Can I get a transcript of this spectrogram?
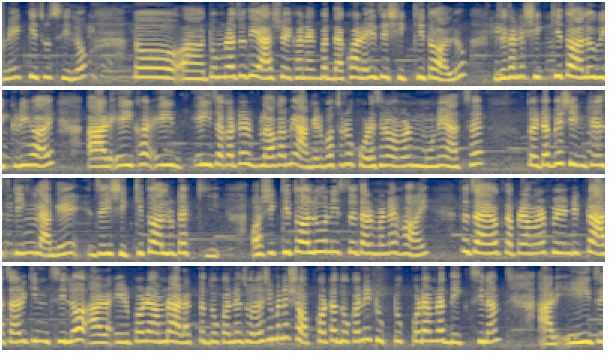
অনেক কিছু ছিল। তো তোমরা যদি আসো এখানে একবার দেখো। আর এই যে শিক্ষিত আলু, যেখানে শিক্ষিত আলু বিক্রি হয়। আর এইখানে এই এই জায়গাটার ব্লগ আমি আগের বছরও করেছিলাম, আমার মনে আছে। তো এটা বেশ ইন্টারেস্টিং লাগে যে এই শিক্ষিত আলুটা কি? অশিক্ষিত আলুও নিশ্চয়ই তার মানে হয়। তো যাই হোক, তারপরে আমার ফ্রেন্ড একটু আচার কিনছিল আর এরপরে আমরা আর একটা দোকানে চলে আসি। মানে সব কটা দোকানই টুকটুক করে আমরা দেখছিলাম। আর এই যে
